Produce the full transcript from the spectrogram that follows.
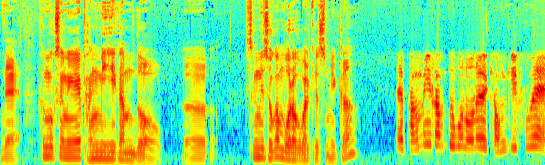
네. 흥국생명의 박미희 감독 어, 승리 소감 뭐라고 밝혔습니까? 네, 박미 감독은 오늘 경기 후에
